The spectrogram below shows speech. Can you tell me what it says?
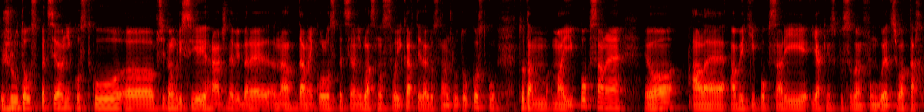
žlutou speciální kostku, uh, přitom když si hráč nevybere na dané kolo speciální vlastnost svojí karty, tak dostane žlutou kostku, to tam mají popsané, jo, ale aby ti popsali, jakým způsobem funguje třeba tah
